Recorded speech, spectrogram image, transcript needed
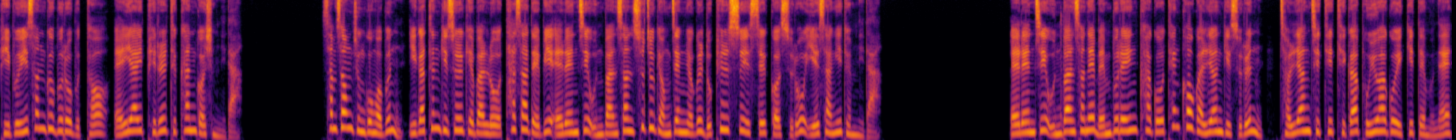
BV 선급으로부터 AIP를 득한 것입니다. 삼성중공업은 이 같은 기술 개발로 타사 대비 LNG 운반선 수주 경쟁력을 높일 수 있을 것으로 예상이 됩니다. LNG 운반선의 멤브레인 카고 탱커 관련 기술은 전량 GTT가 보유하고 있기 때문에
